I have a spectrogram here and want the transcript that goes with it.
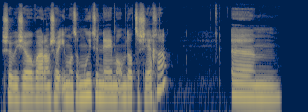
Sowieso, waarom zou iemand de moeite nemen om dat te zeggen? Um,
